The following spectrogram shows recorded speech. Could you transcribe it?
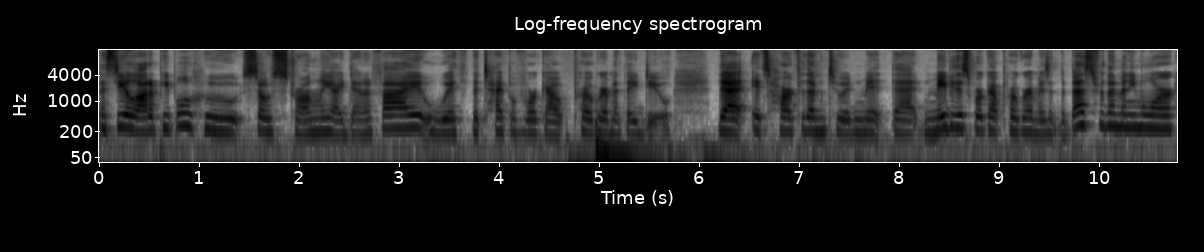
I see a lot of people who so strongly identify with the type of workout program that they do that it's hard for them to admit that maybe this workout program isn't the best for them anymore.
